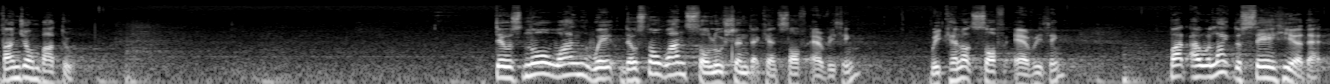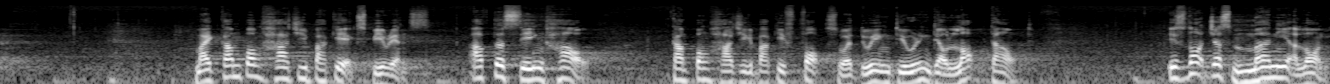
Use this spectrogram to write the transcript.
Tanjong Batu. There was no one way, there was no one solution that can solve everything. We cannot solve everything. But I would like to say here that my Kampong Haji Baki experience, after seeing how Kampong Haji Baki folks were doing during their lockdown is not just money alone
